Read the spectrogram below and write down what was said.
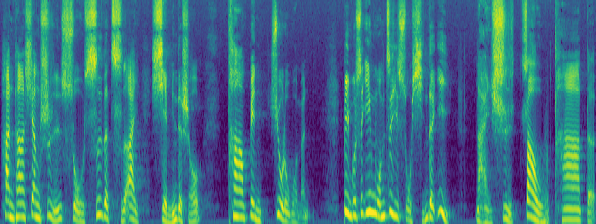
和他向世人所施的慈爱显明的时候，他便救了我们，并不是因我们自己所行的义，乃是照他的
